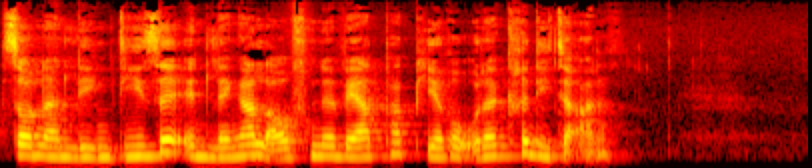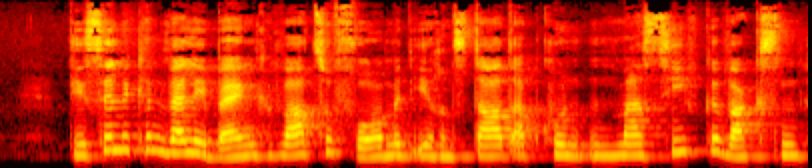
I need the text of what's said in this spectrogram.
sondern legen diese in länger laufende Wertpapiere oder Kredite an. Die Silicon Valley Bank war zuvor mit ihren Start-up-Kunden massiv gewachsen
